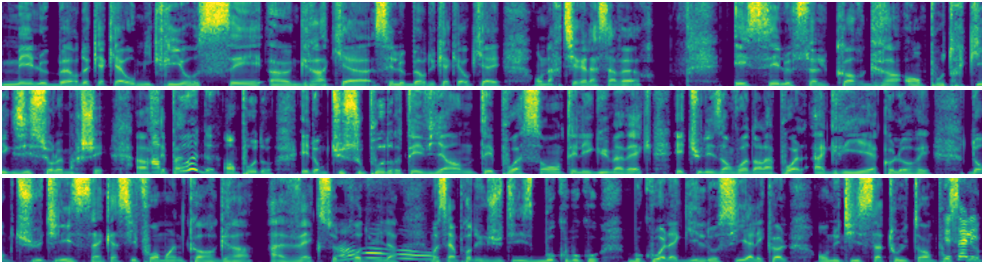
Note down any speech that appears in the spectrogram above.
Mais le beurre de cacao micrio, c'est un gras qui a, c'est le beurre du cacao qui a, on a retiré la saveur. Et c'est le seul corps gras en poudre qui existe sur le marché. Alors, En c'est pas poudre? en poudre. Et donc tu saupoudres tes viandes, tes poissons, tes légumes avec, et tu les envoies dans la poêle à griller, à colorer. Donc tu utilises 5 à 6 fois moins de corps gras avec ce Oh! produit-là. Moi, c'est un produit que j'utilise beaucoup, beaucoup, beaucoup à la guilde aussi, à l'école. On utilise ça tout le temps pour cuire.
